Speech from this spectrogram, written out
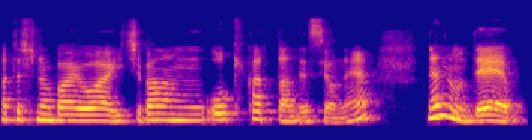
私の場合は一番大きかったんですよね。なので、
